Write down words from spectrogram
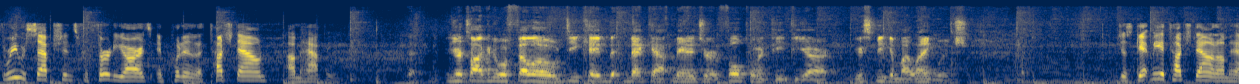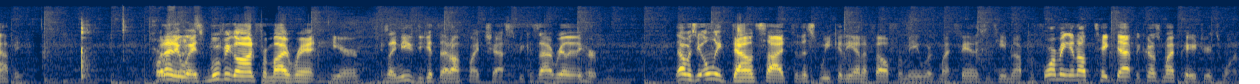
three receptions for 30 yards and put in a touchdown, I'm happy. You're talking to a fellow DK Metcalf manager in full point PPR. You're speaking my language. Just get me a touchdown, I'm happy. Perfect. But anyways, moving on from my rant here because I needed to get that off my chest because that really hurt that was the only downside to this week of the NFL for me was my fantasy team not performing, and I'll take that because my Patriots won.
